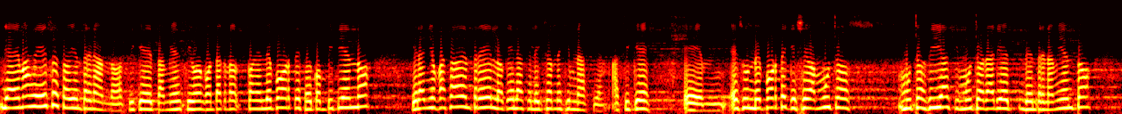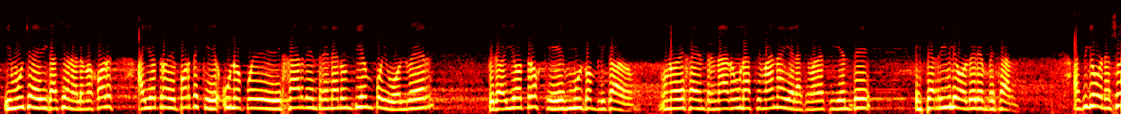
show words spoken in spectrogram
Y además de eso estoy entrenando, así que también sigo en contacto con el deporte, estoy compitiendo. Y el año pasado entré en lo que es la selección de gimnasia, así que eh, es un deporte que lleva muchos, muchos días y mucho horario de entrenamiento y mucha dedicación. A lo mejor hay otros deportes que uno puede dejar de entrenar un tiempo y volver, pero hay otros que es muy complicado. Uno deja de entrenar una semana y a la semana siguiente es terrible volver a empezar. Así que bueno, yo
